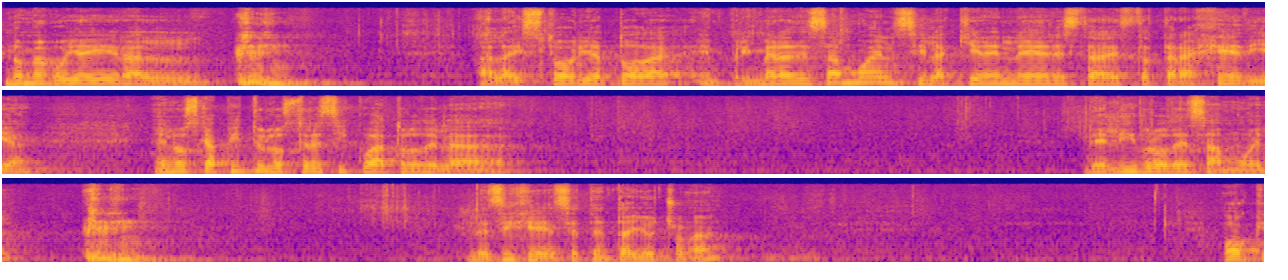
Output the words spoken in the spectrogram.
No me voy a ir a la historia toda en Primera de Samuel. Si la quieren leer, está esta tragedia en los capítulos 3 y 4 de la del libro de Samuel. Les dije 78, ¿va? Ok.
